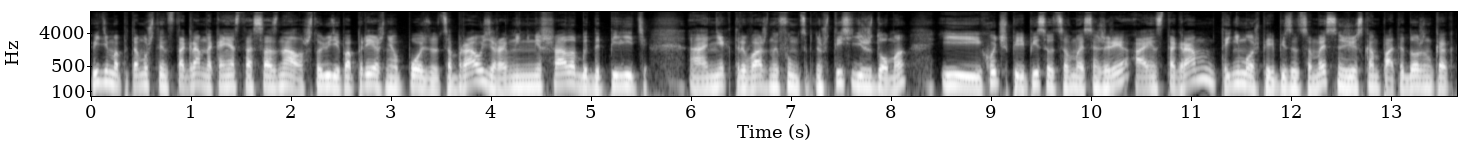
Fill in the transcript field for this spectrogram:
видимо, потому что Инстаграм наконец-то осознал, что люди по-прежнему пользуются браузером, и не мешало бы допилить а, некоторые важные функции, потому что ты сидишь дома и хочешь переписываться в мессенджере, а Инстаграм ты не можешь переписываться в мессенджере с компа, ты должен как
